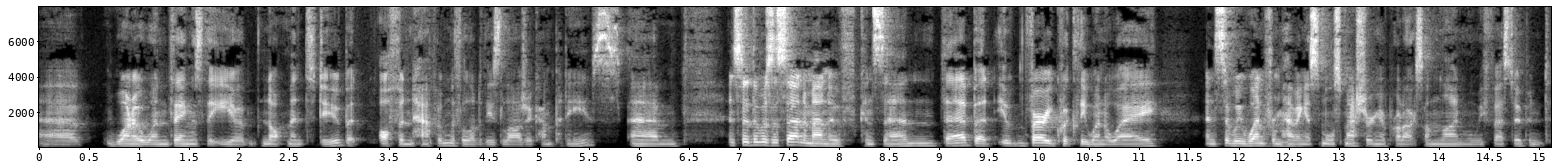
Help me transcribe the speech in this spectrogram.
uh, 101 things that you're not meant to do, but often happen with a lot of these larger companies. Um, and so there was a certain amount of concern there, but it very quickly went away. And so we went from having a small smattering of products online when we first opened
